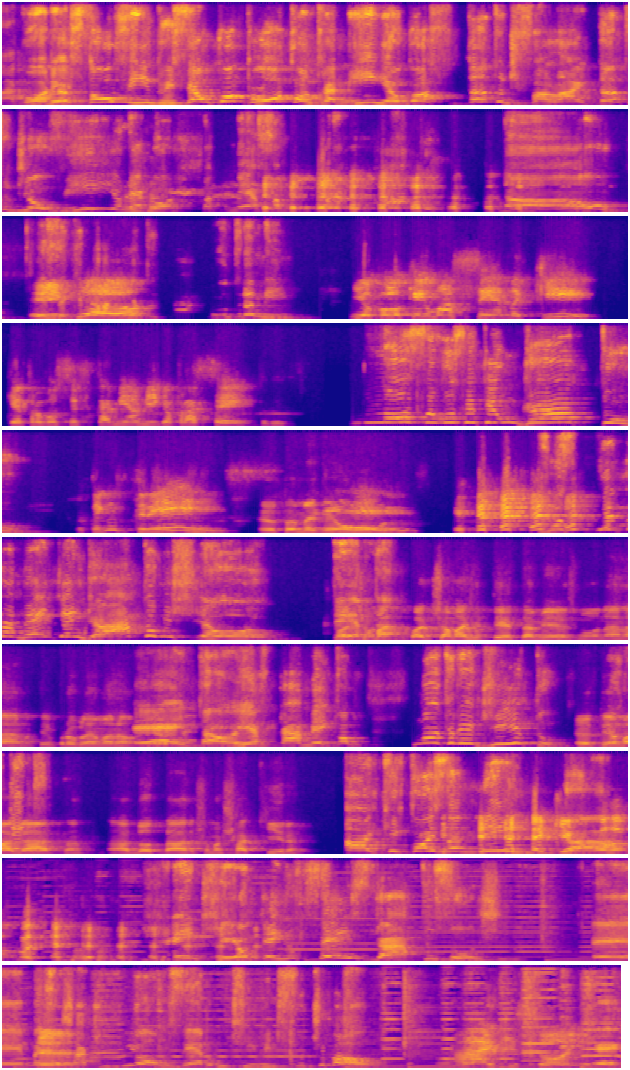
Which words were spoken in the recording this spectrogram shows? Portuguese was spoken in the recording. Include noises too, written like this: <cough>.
Agora eu estou ouvindo. Isso é um complô contra mim. Eu gosto tanto de falar e tanto de ouvir, e o <laughs> negócio já começa a. Não, esse Então. equipamento está contra mim. E eu coloquei uma cena aqui que é para você ficar minha amiga para sempre. Nossa, você tem um gato! Eu tenho três. Eu também tenho um. Três. Você também tem gato, Michel? Pode chamar, pode chamar de teta mesmo, Naná, não tem problema não. É, eu, então, eu ia ficar meio. Não acredito! eu tenho eu uma tenho- gata adotada, chama Shakira. Ai, que coisa <laughs> linda! que fofa. Gente, eu tenho seis gatos hoje. É, mas eu É. já tive 11, era um time de futebol. Ai, que sonho. É.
